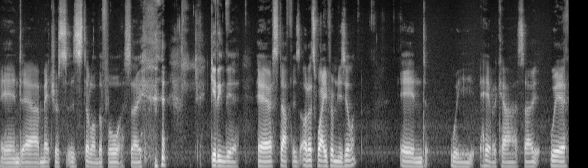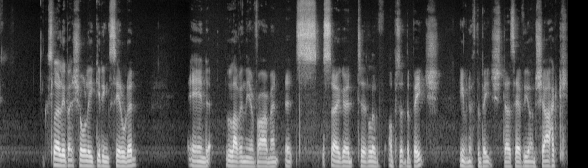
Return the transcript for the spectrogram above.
and our mattress is still on the floor so getting there. Our stuff is on its way from New Zealand and we have a car so we're slowly but surely getting settled in and loving the environment. It's so good to live opposite the beach even if the beach does have the odd shark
